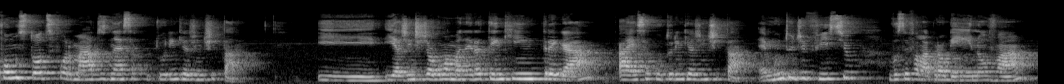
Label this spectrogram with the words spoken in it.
fomos todos formados nessa cultura em que a gente está. E, e a gente, de alguma maneira, tem que entregar a essa cultura em que a gente está. É muito difícil você falar para alguém inovar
